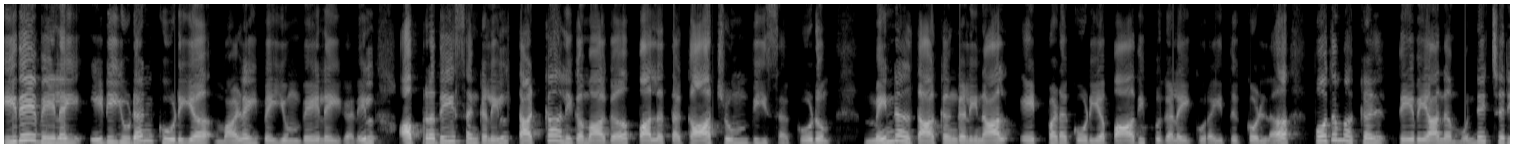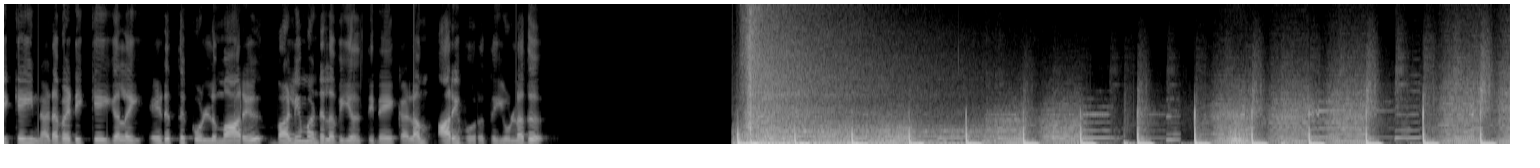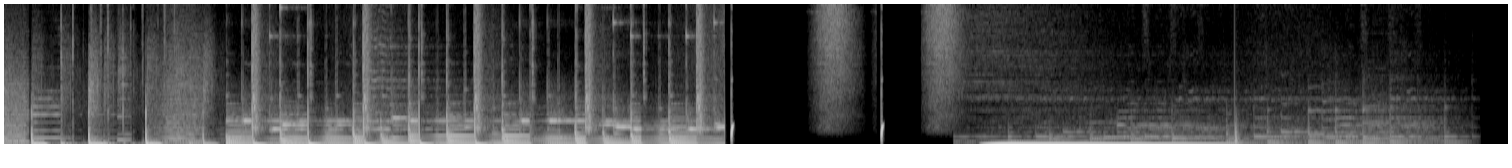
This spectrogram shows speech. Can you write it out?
இதேவேளை இடியுடன் கூடிய மழை பெய்யும் வேளைகளில் அப்பிரதேசங்களில் தற்காலிகமாக பலத்த காற்றும் வீசக்கூடும். மின்னல் தாக்கங்களினால் ஏற்படக்கூடிய பாதிப்புகளை குறைத்துக் கொள்ள பொதுமக்கள் தேவையான முன்னெச்சரிக்கை நடவடிக்கைகளை எடுத்துக் கொள்ளுமாறு வளிமண்டலவியல் திணைக்களம் அறிவுறுத்தியுள்ளது.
